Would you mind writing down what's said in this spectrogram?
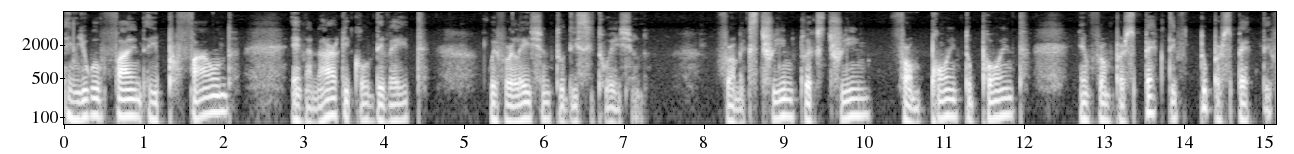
and you will find a profound and anarchical debate with relation to this situation, from extreme to extreme, from point to point, and from perspective to perspective.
